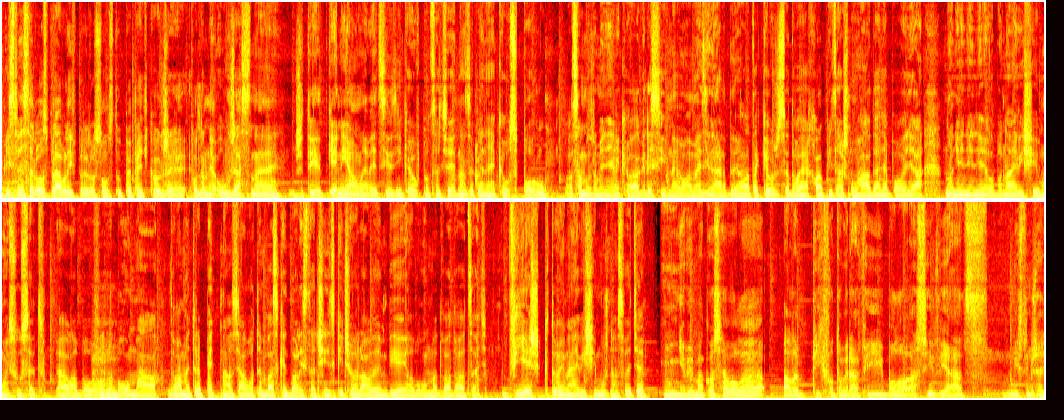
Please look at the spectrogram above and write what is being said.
My sme sa rozprávali v predošlom stupe, Peťko, že podľa mňa úžasné, že tie geniálne veci vznikajú v podstate na základe nejakého sporu, a samozrejme nejakého agresívneho a medzinárodného, ale takého, že sa dvaja chlapi začnú hádať a povedia, no nie, nie, nie, lebo najvyšší je môj sused, alebo hm. lebo on má 2,15 m, alebo ten basketbalista čínsky, čo hral v NBA, lebo on má 2,20. Vieš, kto je najvyšší muž na svete? Neviem, ako sa volá, ale tých fotografií bolo asi viac myslím, že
